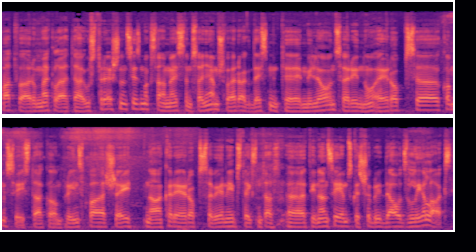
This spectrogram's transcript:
patvērumu meklētāju uzturēšanas izmaksām mēs esam saņēmuši vairāk desmit miljonus arī no Eiropas komisijas. Tā kā, un principā šeit nāk arī Eiropas Savienības, teiksim, tās finansējums, kas šobrīd daudz lielāks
